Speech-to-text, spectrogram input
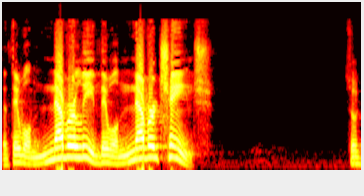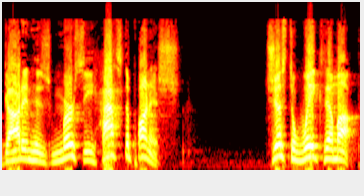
that they will never leave, they will never change. So God in his mercy has to punish just to wake them up.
